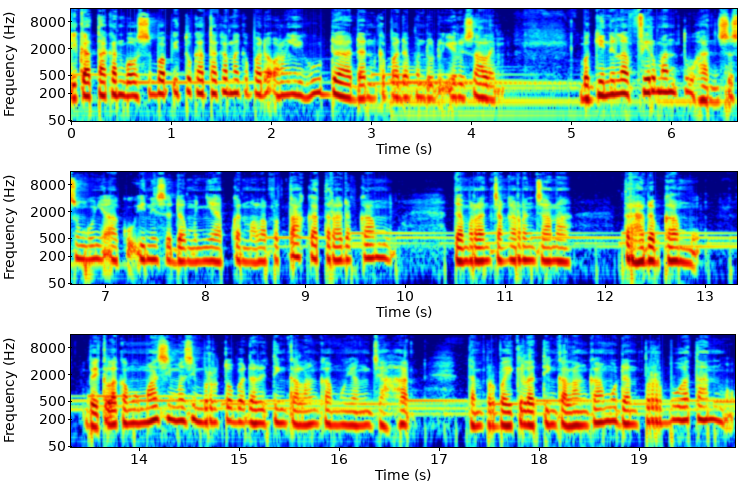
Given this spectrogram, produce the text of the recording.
dikatakan bahwa sebab itu katakanlah kepada orang Yehuda dan kepada penduduk Yerusalem Beginilah firman Tuhan, sesungguhnya aku ini sedang menyiapkan malapetaka terhadap kamu dan merancangkan rencana terhadap kamu Baiklah kamu masing-masing bertobat dari tingkah langkahmu yang jahat dan perbaikilah tingkah langkahmu dan perbuatanmu.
